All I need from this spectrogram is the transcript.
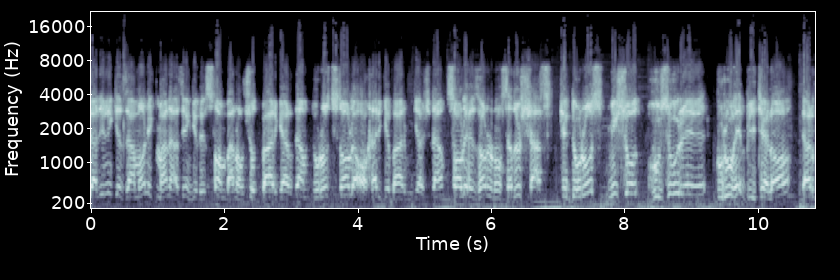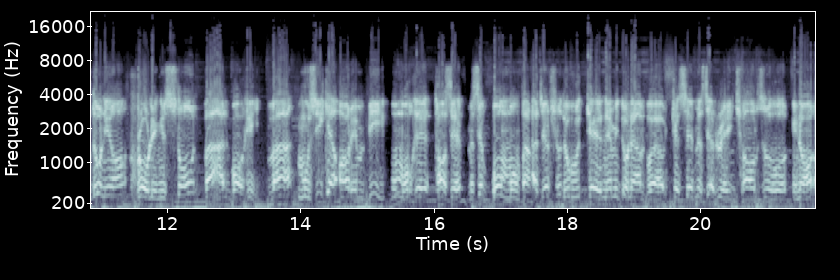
دلیلی که زمانی که من از انگلستان بنا شد برگردم درست سال آخری که برمیگشتم سال 1960 که درست می‌شد حضور گروه بیتلا در دنیا رولینگ ستون و الباقی و موزیک آر ام بی اون موقع تازه مثل بوم منفجر شده بود که نمی‌دونم کسی مثل ری چارلز و اینا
